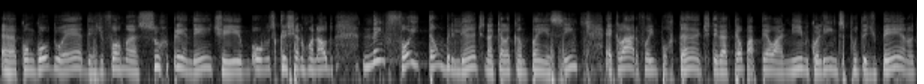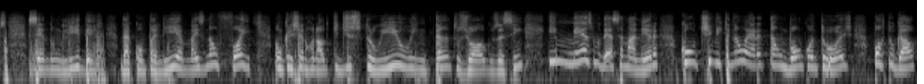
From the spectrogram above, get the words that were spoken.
eh, com gol do Éder, de forma surpreendente. E o Cristiano Ronaldo nem foi tão brilhante naquela campanha assim. É claro, foi importante, teve até o papel anímico ali em disputa de pênaltis, sendo um líder da companhia, mas não foi um Cristiano Ronaldo que destruiu em tantos jogos assim assim. E mesmo dessa maneira, com um time que não era tão bom quanto hoje, Portugal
